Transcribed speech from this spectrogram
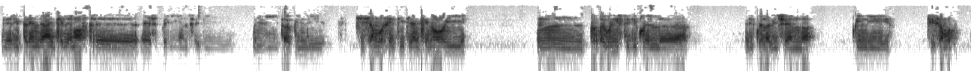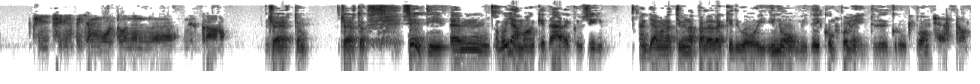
eh, riprende anche le nostre esperienze di, di vita, quindi ci siamo sentiti anche noi mh, protagonisti di, quel, di quella vicenda, quindi ci, siamo, ci, ci rispecchiamo molto nel, nel brano. Certo, certo. Senti, ehm, vogliamo anche dare così, andiamo un attimino a parlare anche di voi, i nomi dei componenti del gruppo? Certo.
